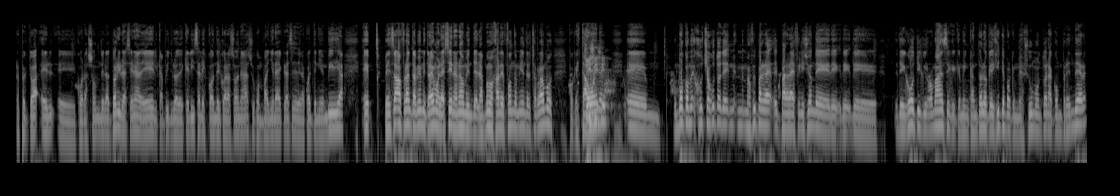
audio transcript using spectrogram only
respecto a El eh, Corazón del Actor y la escena del capítulo de que Lisa le esconde el corazón a su compañera de clases de la cual tenía envidia. Eh, pensaba, Fran, también mientras vemos la escena, ¿no? La podemos dejar de fondo mientras charlamos, porque está sí, buena. Sí, sí. Eh, un poco, justo, justo te, me, fui para la, para la definición de, de, de, de, de gótico y romance, que, que, me encantó lo que dijiste porque me ayudó un montón a comprender.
